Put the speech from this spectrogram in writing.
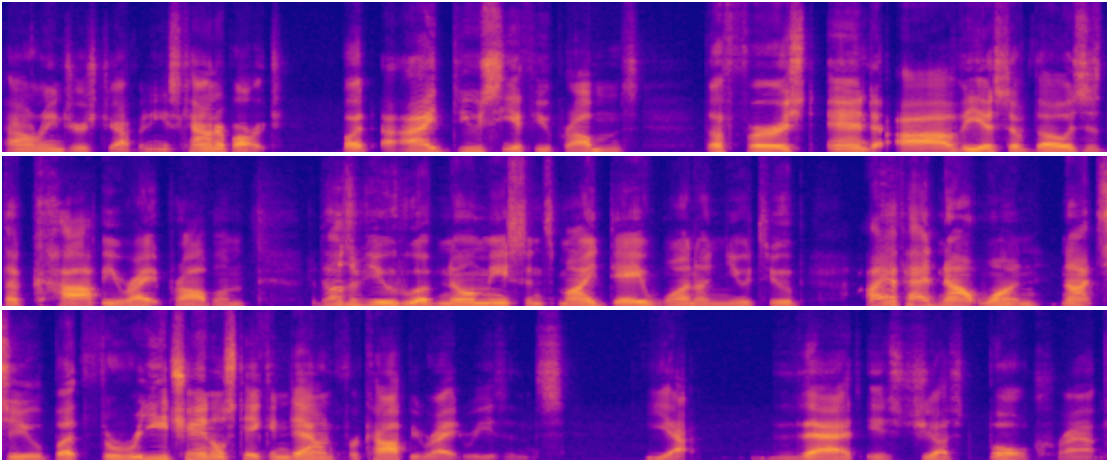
Power Rangers Japanese counterpart. But I do see a few problems. The first and obvious of those is the copyright problem. For those of you who have known me since my day one on YouTube, I have had not one, not two, but three channels taken down for copyright reasons. Yeah, that is just bull crap.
